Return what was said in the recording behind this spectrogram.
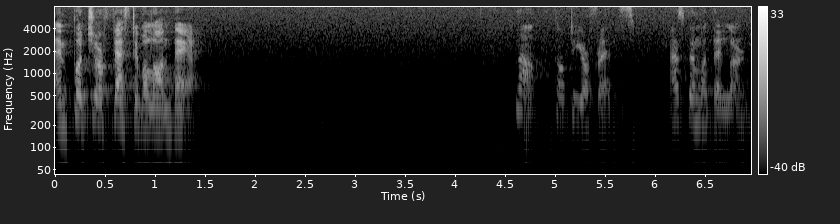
and put your festival on there. Now, talk to your friends. Ask them what they learned.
